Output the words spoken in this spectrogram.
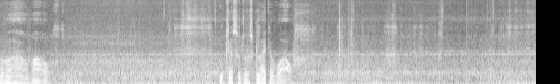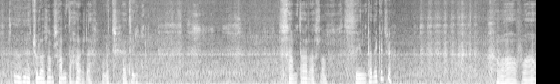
Wow. wow. Just looks like a wow. আহ, চলে আসলাম সামতাহার এটা মনে হচ্ছে আই থিঙ্ক সামতাহার আসলাম সিনটা দেখেছ ওয়াও ওয়াও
